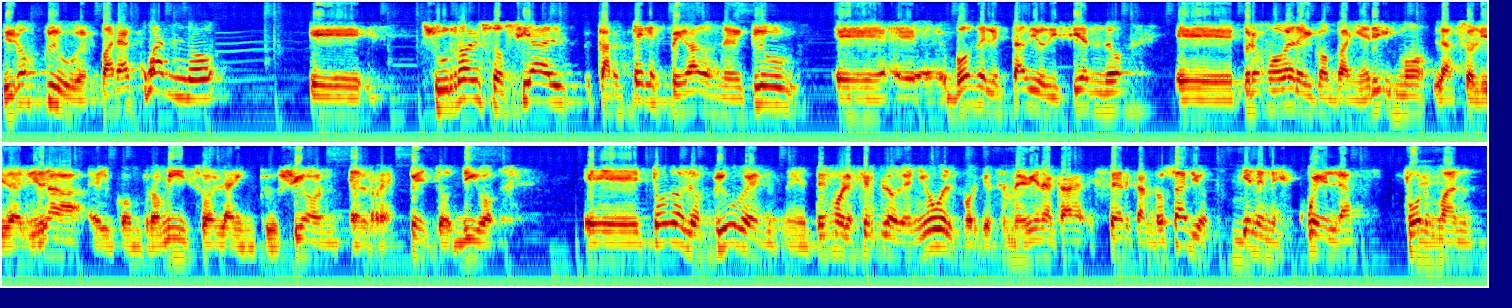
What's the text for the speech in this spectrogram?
los clubes, ¿para cuándo eh, su rol social, carteles pegados en el club, eh, eh, voz del estadio diciendo eh, promover el compañerismo, la solidaridad, el compromiso, la inclusión, el respeto? Digo, eh, todos los clubes, eh, tengo el ejemplo de Newell's porque se me viene acá cerca en Rosario, tienen escuelas, forman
